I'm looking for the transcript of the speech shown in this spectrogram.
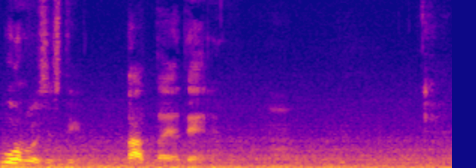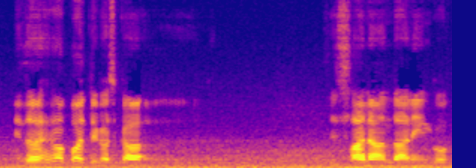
luonnollisesti päättää ja tehdä. Mm. Niin toi on hyvä pointti, koska siis aina antaa niin kuin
